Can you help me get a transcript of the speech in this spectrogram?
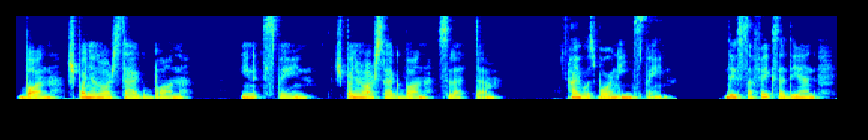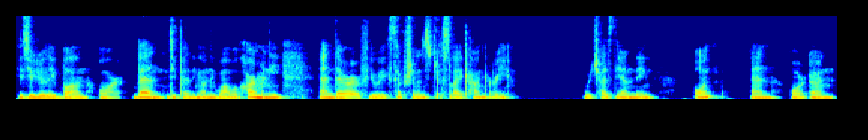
ban. Spanyolországban. In Spain. Spanyolországban születtem. I was born in Spain. This suffix at the end is usually "bon" or ben, depending on the vowel harmony, and there are a few exceptions, just like Hungary, which has the ending on, n, or ön.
